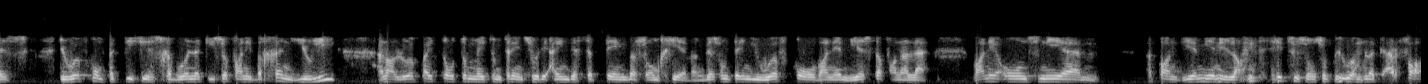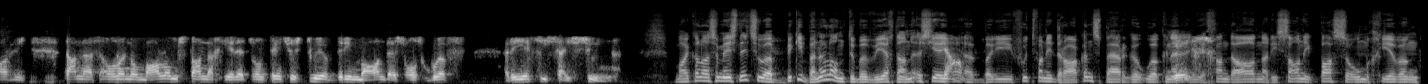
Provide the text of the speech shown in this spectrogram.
is die hoofkompetisie is gewoonlik hierso van die begin Julie en dan loop hy tot en met omtrent so die einde September se omgewing. Dis omtrent die hoofkol wanneer meeste van hulle wanneer ons nie um, 'n pandemie in die land het soos ons op die oomblik ervaar nie, dan as onder normale omstandighede dit omtrent soos 2 of 3 maande is ons hoof resie seisoen. Michael as jy mens net so 'n bietjie binneland toe beweeg dan is jy ja. uh, by die voet van die Drakensberge ook net yes. jy gaan daar na die Sani Passe omgewing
